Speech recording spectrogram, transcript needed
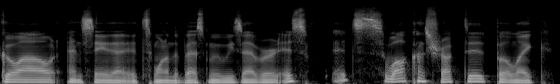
go out and say that it's one of the best movies ever. It's it's well constructed, but like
